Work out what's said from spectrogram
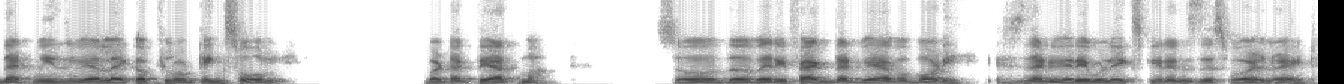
that means we are like a floating soul bhatakti atma. So the very fact that we have a body is that we are able to experience this world right?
